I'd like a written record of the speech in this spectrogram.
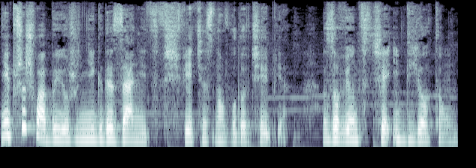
Nie przyszłaby już nigdy za nic w świecie znowu do ciebie, zowiąc cię idiotą.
